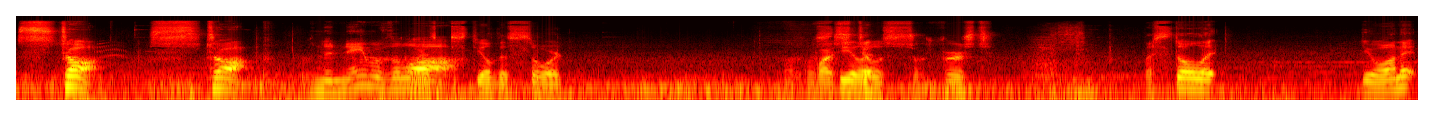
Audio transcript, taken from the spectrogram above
Stop! Stop! In the name of the I'm law. gonna steal this sword. If I steal steal it. this first. I stole it. Do you want it?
